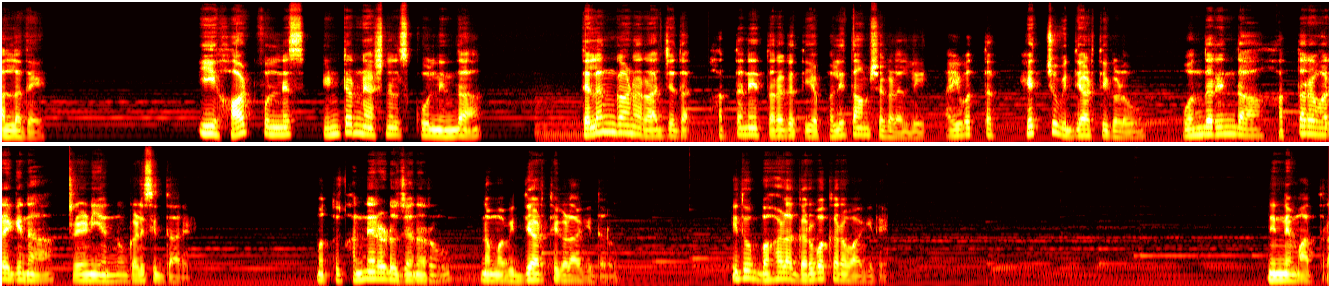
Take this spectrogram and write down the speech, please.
ಅಲ್ಲದೆ, ಈ ಹಾರ್ಟ್ಫುಲ್ನೆಸ್ ಇಂಟರ್ನ್ಯಾಷನಲ್ ಸ್ಕೂಲ್ನಿಂದ ತೆಲಂಗಾಣ ರಾಜ್ಯದ ಹತ್ತನೇ ತರಗತಿಯ ಫಲಿತಾಂಶಗಳಲ್ಲಿ ಐವತ್ತ ಹೆಚ್ಚು ವಿದ್ಯಾರ್ಥಿಗಳು ಒಂದರಿಂದ ಹತ್ತರವರೆಗಿನ ಶ್ರೇಣಿಯನ್ನು ಗಳಿಸಿದ್ದಾರೆ. ಮತ್ತು ಹನ್ನೆರಡು ಜನರು ನಮ್ಮ ವಿದ್ಯಾರ್ಥಿಗಳಾಗಿದ್ದರು. ಇದು ಬಹಳ ಗರ್ವಕರವಾಗಿದೆ. ನಿನ್ನೆ ಮಾತ್ರ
